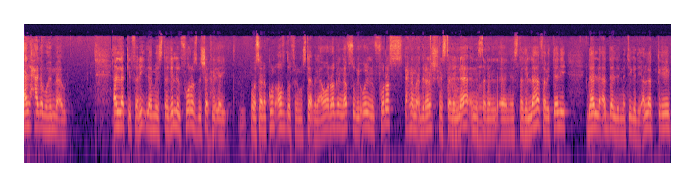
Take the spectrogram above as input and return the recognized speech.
قال حاجة مهمة قوي قال لك الفريق لم يستغل الفرص بشكل جيد وسنكون أفضل في المستقبل. يعني هو الراجل نفسه بيقول إن الفرص إحنا ما قدرناش نستغلها نستغل آه، نستغلها فبالتالي ده اللي أدى للنتيجة دي. قال لك إيه؟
